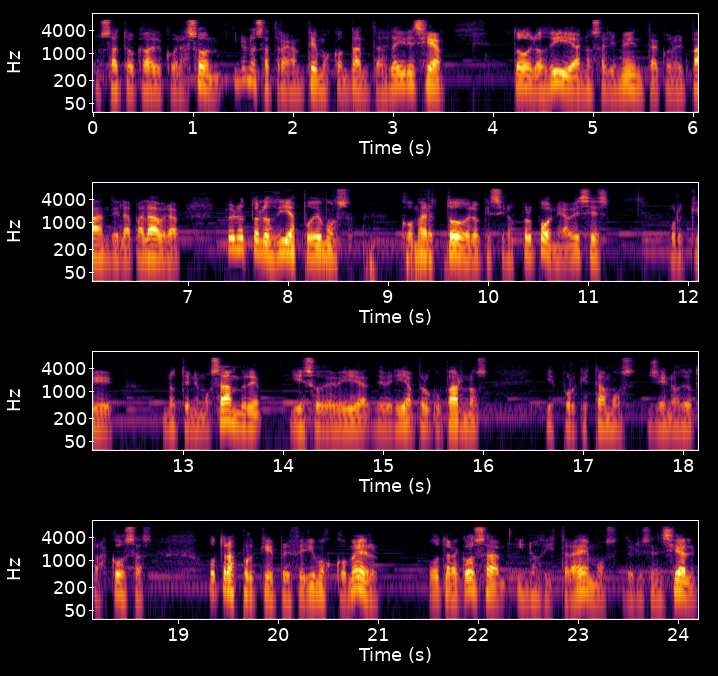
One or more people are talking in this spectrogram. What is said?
nos ha tocado el corazón, y no nos atragantemos con tantas. La Iglesia todos los días nos alimenta con el pan de la palabra, pero no todos los días podemos comer todo lo que se nos propone, a veces porque no tenemos hambre y eso debería, debería preocuparnos y es porque estamos llenos de otras cosas, otras porque preferimos comer otra cosa y nos distraemos de lo esencial,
